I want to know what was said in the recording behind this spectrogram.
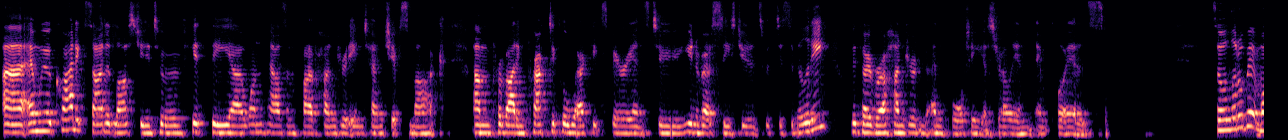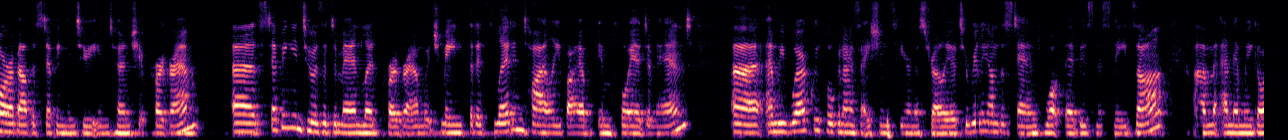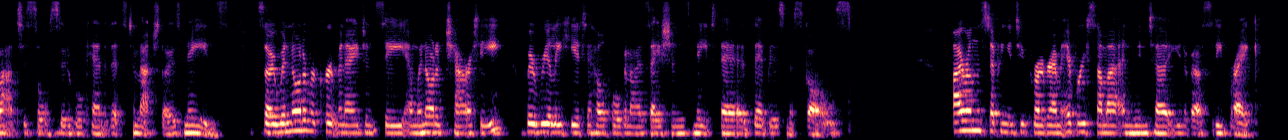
Uh, and we were quite excited last year to have hit the uh, 1,500 internships mark, um, providing practical work experience to university students with disability with over 140 Australian employers. So a little bit more about the Stepping Into internship program. Uh, stepping Into is a demand-led program, which means that it's led entirely by employer demand uh, and we work with organisations here in Australia to really understand what their business needs are. Um, and then we go out to source suitable candidates to match those needs. So we're not a recruitment agency and we're not a charity. We're really here to help organisations meet their, their business goals. I run the Stepping Into program every summer and winter university break.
